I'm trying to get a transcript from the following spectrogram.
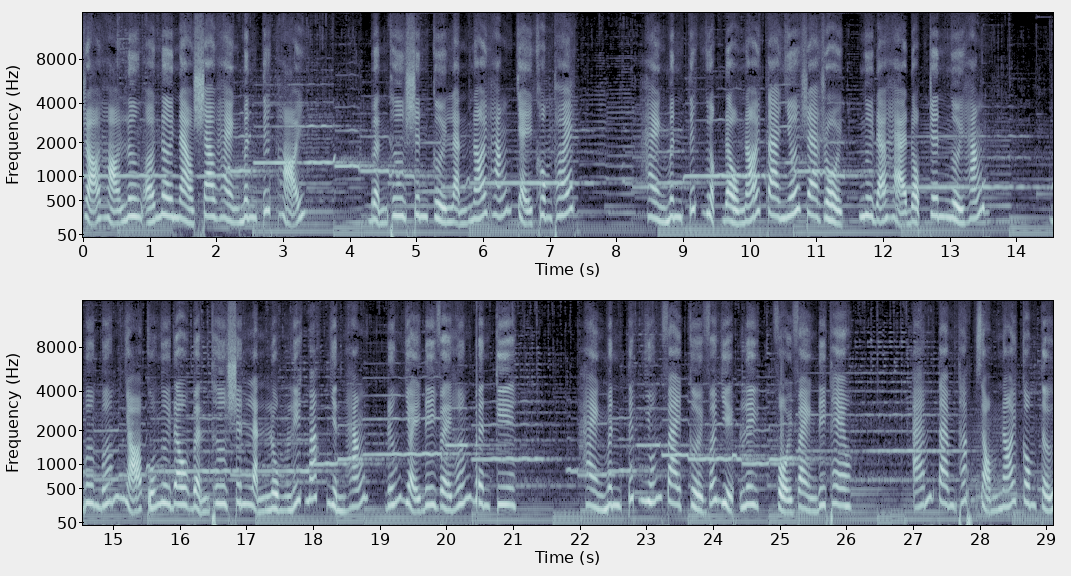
rõ họ lương ở nơi nào sao hàng minh tiếp hỏi. Bệnh thư sinh cười lạnh nói hắn chạy không thoát. Hàng Minh Tích gật đầu nói ta nhớ ra rồi Ngươi đã hạ độc trên người hắn. Bươm bướm nhỏ của ngươi đâu Bệnh thư sinh lạnh lùng liếc mắt nhìn hắn, Đứng dậy đi về hướng bên kia. Hàng Minh Tích nhún vai cười với Diệp Ly, Vội vàng đi theo. Ám tam thấp giọng nói, công tử,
